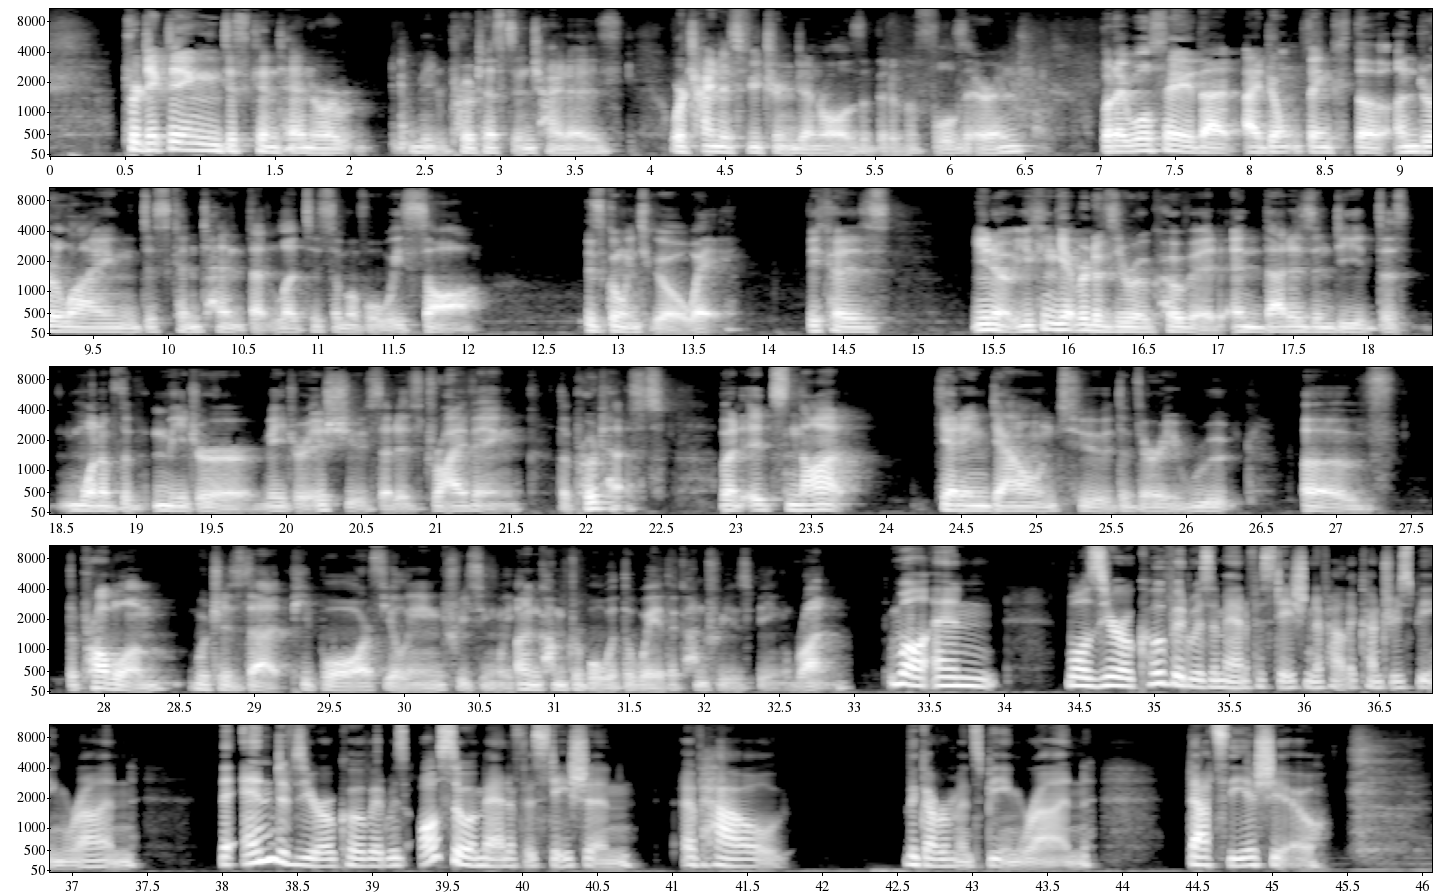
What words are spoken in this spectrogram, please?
predicting discontent or I mean, protests in China is, or China's future in general, is a bit of a fool's errand. But I will say that I don't think the underlying discontent that led to some of what we saw is going to go away. Because you know you can get rid of zero covid and that is indeed the one of the major major issues that is driving the protests. But it's not getting down to the very root of the problem which is that people are feeling increasingly uncomfortable with the way the country is being run. Well and while zero covid was a manifestation of how the country's being run the end of zero covid was also a manifestation of how the government's being run. That's the issue.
